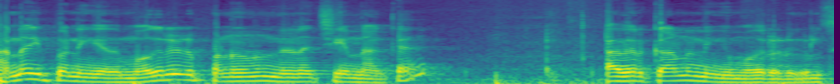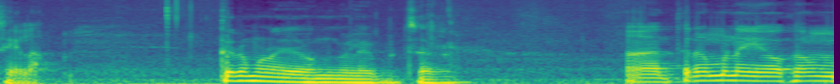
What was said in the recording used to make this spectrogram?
ஆனால் இப்போ நீங்கள் முதலீடு பண்ணணும்னு நினச்சிங்கனாக்க அதற்கான நீங்கள் முதலீடுகள் செய்யலாம். திருமண யோகங்கள் எப்படி சார்? திருமண யோகம்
